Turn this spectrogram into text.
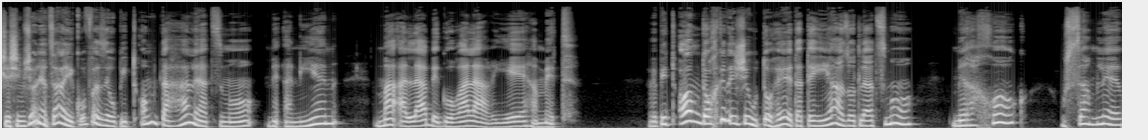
כששמשון יצא לעיקוף הזה הוא פתאום תהה לעצמו מעניין מה עלה בגורל האריה המת. ופתאום תוך כדי שהוא תוהה את התהייה הזאת לעצמו, מרחוק הוא שם לב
